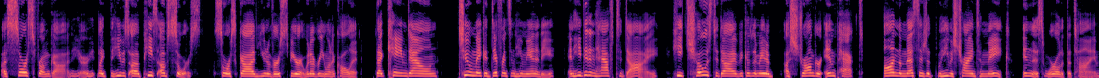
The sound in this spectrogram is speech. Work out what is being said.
a source from God here. Like he was a piece of source. Source, God, universe, spirit, whatever you want to call it, that came down to make a difference in humanity. And he didn't have to die he chose to die because it made a, a stronger impact on the message that he was trying to make in this world at the time.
